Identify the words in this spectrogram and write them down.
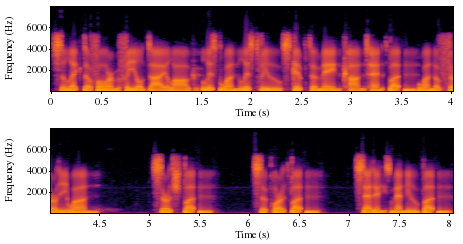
Select the form field dialog. List 1 list view. Skip the main content button 1 of 31. Search button. Support button. Settings menu button.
